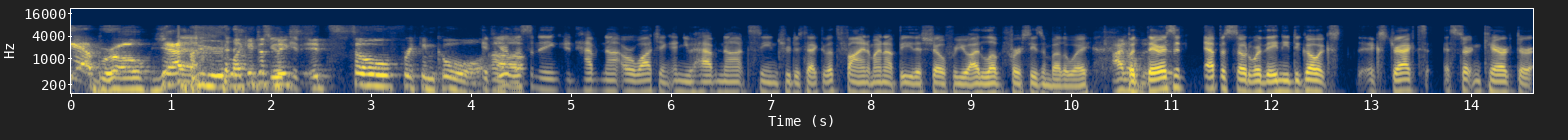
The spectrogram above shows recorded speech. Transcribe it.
yeah, bro, yeah, Yeah. dude. Like it just Dude, makes if- it's so freaking cool. If you're Uh, listening and have not or watching and you have not seen True Detective, that's fine. It might not be the show for you. I love the first season, by the way. I But there's dude. an episode where they need to go ex- extract a certain character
